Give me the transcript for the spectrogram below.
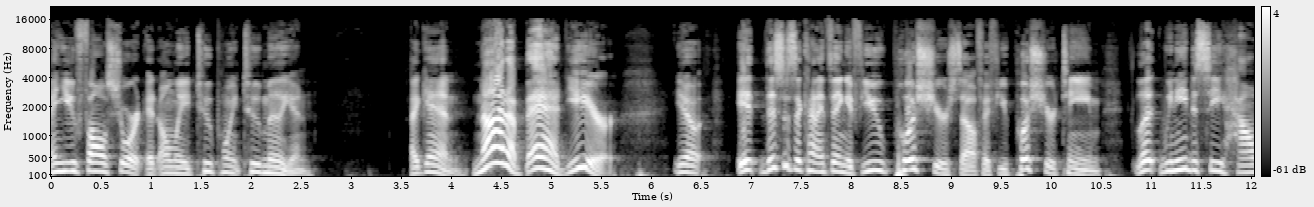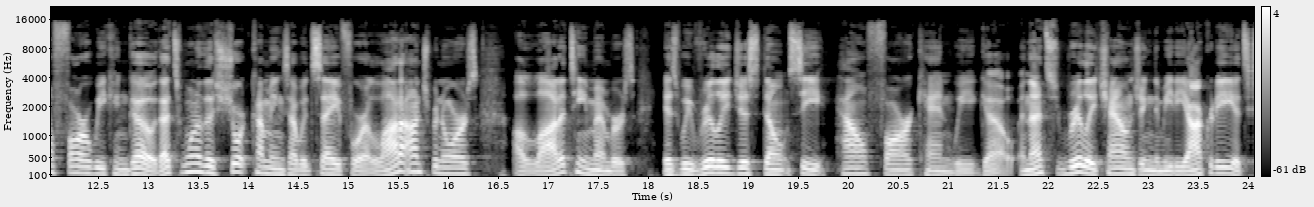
and you fall short at only 2.2 million? Again, not a bad year. You know, it this is the kind of thing if you push yourself, if you push your team, let we need to see how far we can go. That's one of the shortcomings I would say for a lot of entrepreneurs, a lot of team members is we really just don't see how far can we go. And that's really challenging the mediocrity. It's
